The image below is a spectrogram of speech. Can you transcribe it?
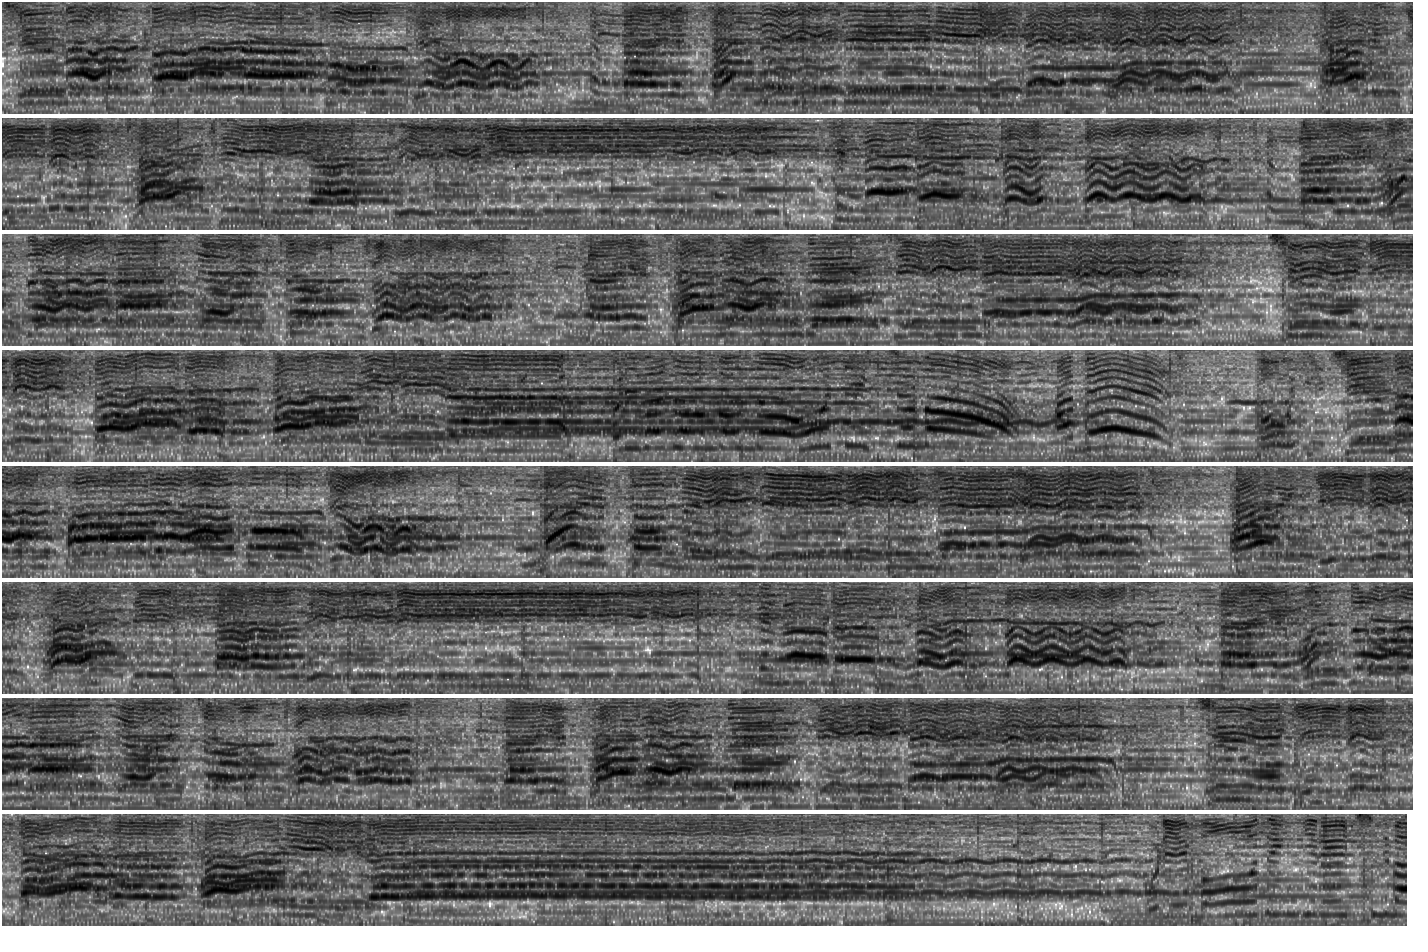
주만 바라보며 나의 삶을 드리네. 다른 길을 찾지 않으리. 나나나나 나의 온전한 열정과 나의 찬양 되시네 주의 길을 따라가리라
